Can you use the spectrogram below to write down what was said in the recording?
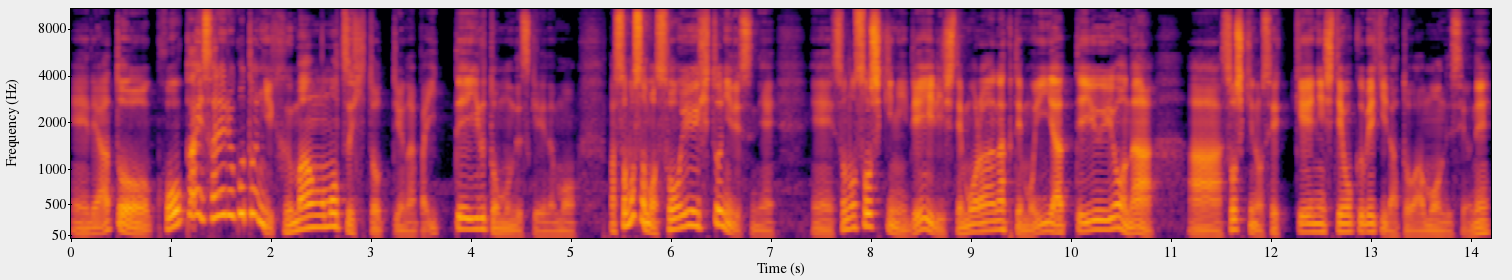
えー、で、あと、公開されることに不満を持つ人っていうのはやっぱ言っていると思うんですけれども、まあ、そもそもそういう人にですね、えー、その組織に出入りしてもらわなくてもいいやっていうような、あ組織の設計にしておくべきだとは思うんですよね。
